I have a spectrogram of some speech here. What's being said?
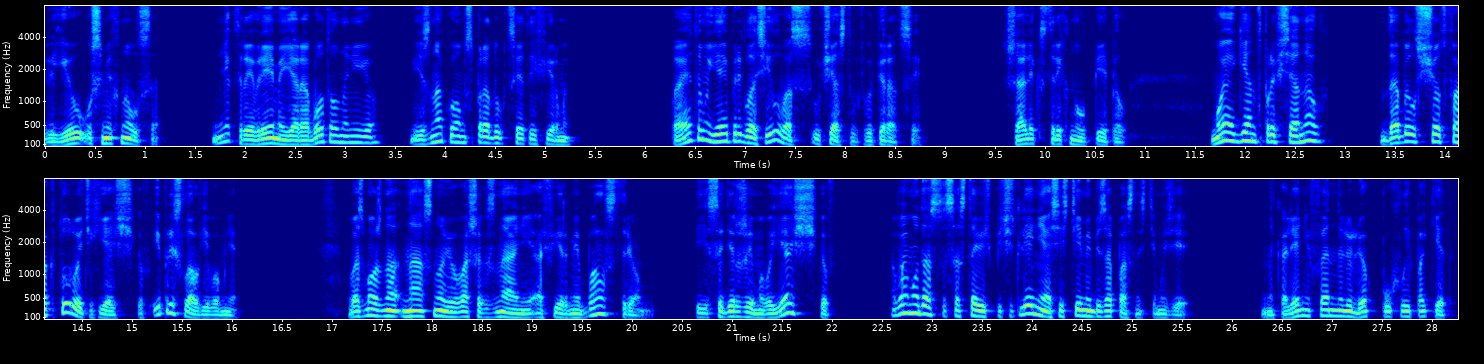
Лью усмехнулся. Некоторое время я работал на нее и знаком с продукцией этой фирмы. Поэтому я и пригласил вас участвовать в операции. Шалик стряхнул пепел. Мой агент-профессионал добыл счет-фактуру этих ящиков и прислал его мне. Возможно, на основе ваших знаний о фирме «Балстрём» и содержимого ящиков вам удастся составить впечатление о системе безопасности музея. На колени Феннелю лег пухлый пакет.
